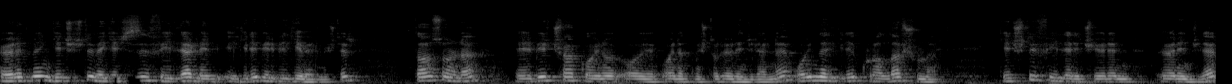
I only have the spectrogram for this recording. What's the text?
Öğretmen geçişli ve geçişsiz fiillerle ilgili bir bilgi vermiştir. Daha sonra e, bir çark oyunu oy- oynatmıştır öğrencilerine. Oyunla ilgili kurallar şunlar. Geçişli fiilleri çeviren öğrenciler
